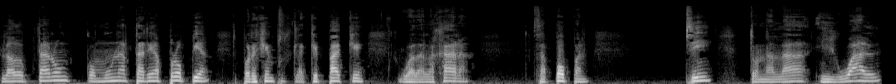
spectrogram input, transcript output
lo adoptaron como una tarea propia, por ejemplo, Tlaquepaque, Guadalajara, Zapopan, ¿sí? Tonalá igual,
